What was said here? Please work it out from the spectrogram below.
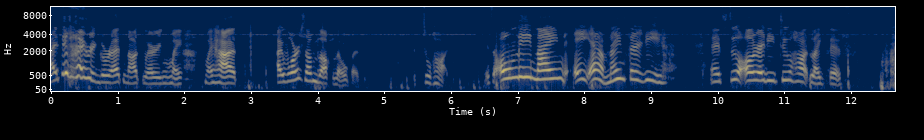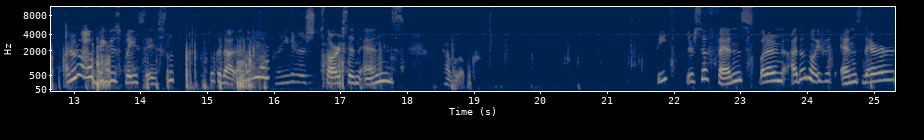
I think I regret not wearing my my hat. I wore sunblock though, but it's too hot. It's only 9 a.m. 9.30 and it's still already too hot like this. I don't know how big this place is. Look, Look at that. I don't know. Perimeter starts and ends. Have a look. See? There's a fence, but I don't, I don't know if it ends there.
